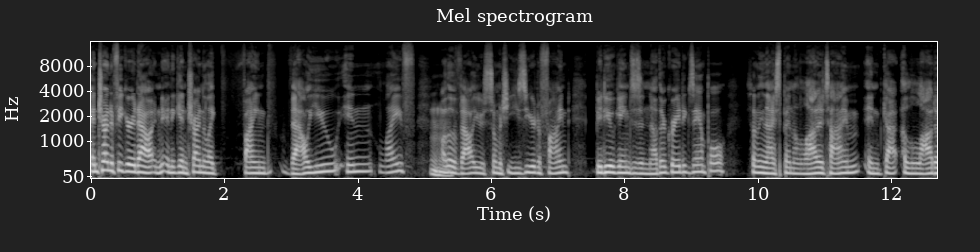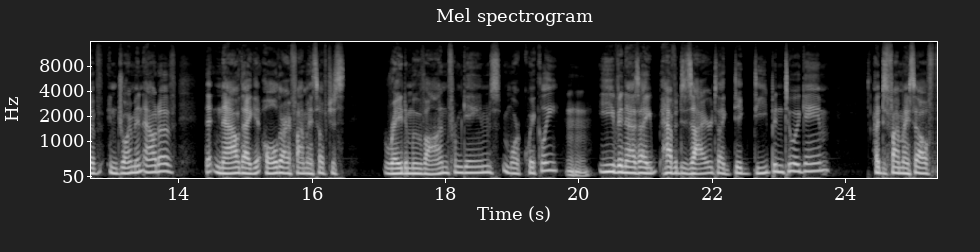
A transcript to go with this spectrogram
And trying to figure it out. And, and again, trying to like find value in life. Mhm. Although value is so much easier to find. Video games is another great example. Something that I spent a lot of time and got a lot of enjoyment out of. That now that I get older, I find myself just ready to move on from games more quickly. Mhm. Even as I have a desire to like dig deep into a game, I just find myself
